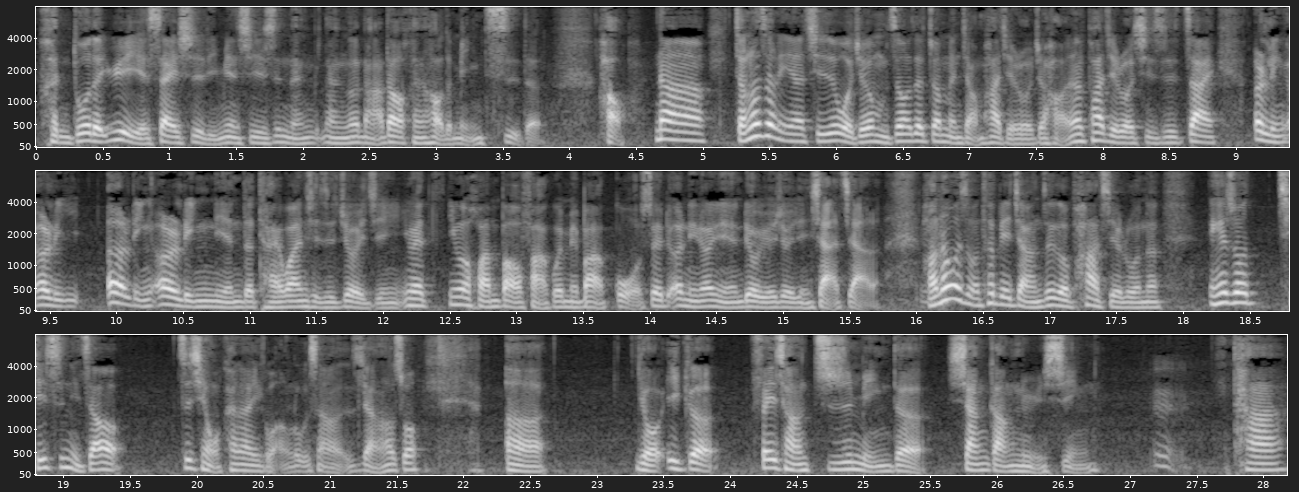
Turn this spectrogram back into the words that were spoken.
很多的越野赛事里面，其实是能能够拿到很好的名次的。好，那讲到这里呢，其实我觉得我们之后再专门讲帕杰罗就好。那帕杰罗其实在二零二零二零二零年的台湾，其实就已经因为因为环保法规没办法过，所以二零二零年六月就已经下架了。好，那为什么特别讲这个帕杰罗呢？应该说，其实你知道，之前我看到一个网络上讲，他说，呃，有一个非常知名的香港女星，嗯，她。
